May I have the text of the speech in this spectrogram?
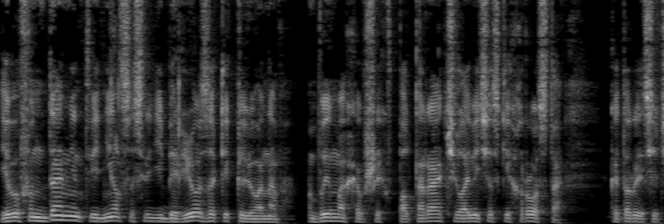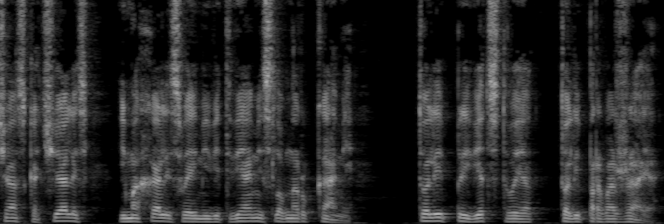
Его фундамент виднелся среди березок и кленов, вымахавших в полтора человеческих роста, которые сейчас качались и махали своими ветвями, словно руками, то ли приветствуя, то ли провожая.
